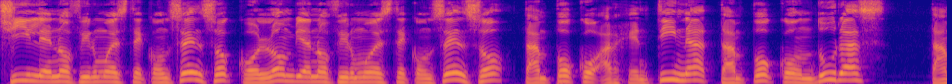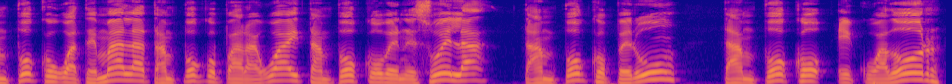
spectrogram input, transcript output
Chile no firmó este consenso, Colombia no firmó este consenso, tampoco Argentina, tampoco Honduras, tampoco Guatemala, tampoco Paraguay, tampoco Venezuela, tampoco Perú, tampoco Ecuador,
